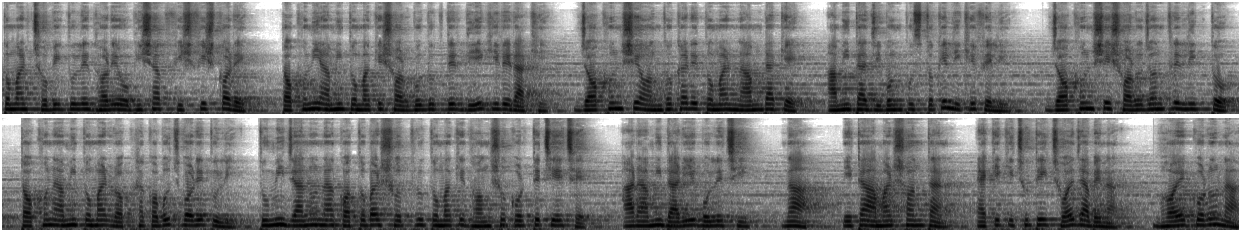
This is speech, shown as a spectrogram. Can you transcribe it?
তোমার ছবি তুলে ধরে, অভিশাপ ফিসফিস করে, তখনই আমি তোমাকে স্বর্গদূতদের দিয়ে ঘিরে রাখি। যখন সে অন্ধকারে তোমার নাম ডাকে, আমি তা জীবন পুস্তকে লিখে ফেলি। যখন সে ষড়যন্ত্রে লিপ্ত, তখন আমি তোমার রক্ষা কবচ গড়ে তুলি। তুমি জানো না কতবার শত্রু তোমাকে ধ্বংস করতে চেয়েছে। আর আমি দাঁড়িয়ে বলেছি, না, এটা আমার সন্তান, একে কিছুতেই ছোঁয়া যাবে না। ভয় করো না,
